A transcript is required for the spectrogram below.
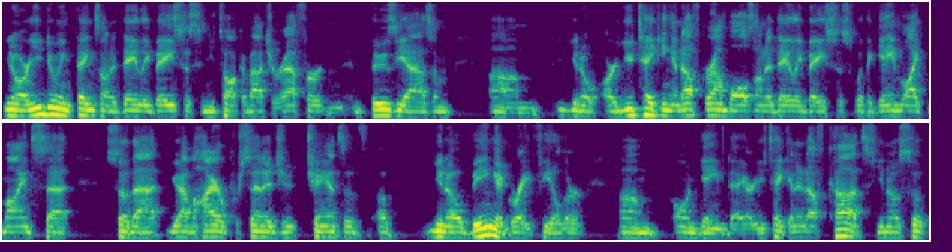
you know, are you doing things on a daily basis? And you talk about your effort and enthusiasm. Um, you know, are you taking enough ground balls on a daily basis with a game like mindset? so that you have a higher percentage chance of, of you know, being a great fielder um, on game day? Are you taking enough cuts? You know, so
